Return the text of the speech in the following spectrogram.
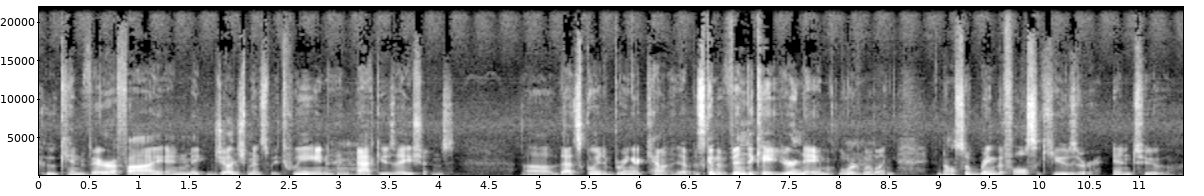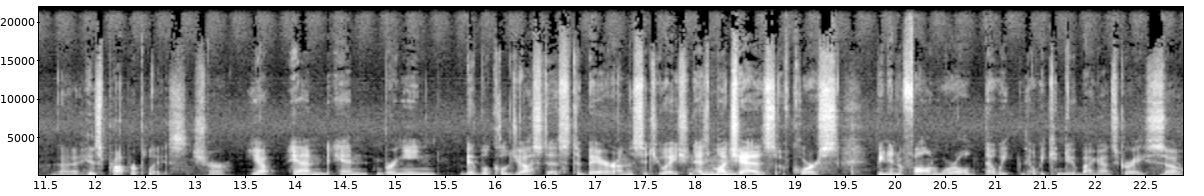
who can verify and make judgments between accusations. Uh, that's going to bring account. It's going to vindicate your name, Lord willing, and also bring the false accuser into uh, his proper place. Sure. Yeah, and and bringing biblical justice to bear on the situation, as much as, of course, being in a fallen world that we that we can do by God's grace. So,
